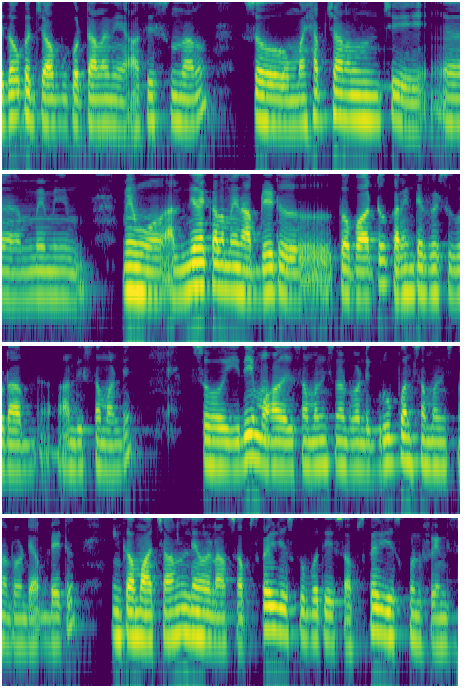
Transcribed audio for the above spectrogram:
ఏదో ఒక జాబ్ కొట్టాలని ఆశిస్తున్నాను. సో మై హబ్ ఛానల్ నుంచి మేము మేము అన్ని రకాలమైన అప్డేట్తో పాటు కరెంట్ అఫైర్స్ కూడా అందిస్తామండి. సో ఇది మా సంబంధించినటువంటి గ్రూప్ వన్ సంబంధించినటువంటి అప్డేట్. ఇంకా మా ఛానల్ని ఎవరైనా సబ్స్క్రైబ్ చేసుకోకపోతే సబ్స్క్రైబ్ చేసుకోండి friends.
